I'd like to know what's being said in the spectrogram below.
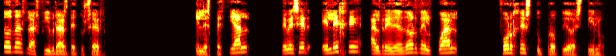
todas las fibras de tu ser. El especial debe ser el eje alrededor del cual forjes tu propio estilo.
